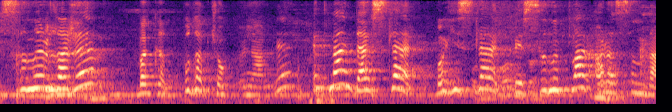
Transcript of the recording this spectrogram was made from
sınırları bakın bu da çok önemli. Öğretmen dersler, bahisler ve sınıflar arasında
